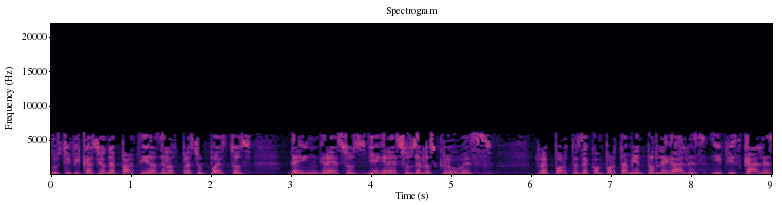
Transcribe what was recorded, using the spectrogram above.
justificación de partidas de los presupuestos de ingresos y egresos de los clubes, reportes de comportamientos legales y fiscales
